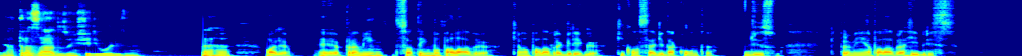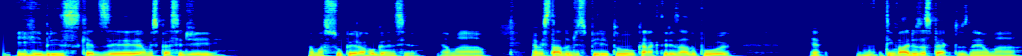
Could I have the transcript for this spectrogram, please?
é, atrasados ou inferiores, né? Olha, é, para mim só tem uma palavra que é uma palavra grega que consegue dar conta disso. Para mim é a palavra hibris. E hibris quer dizer é uma espécie de é uma super arrogância, é uma é um estado de espírito caracterizado por é, tem vários aspectos, né? É uma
